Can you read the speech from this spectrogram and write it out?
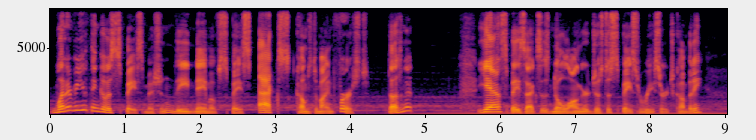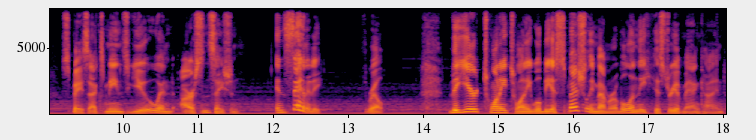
Whenever you think of a space mission, the name of SpaceX comes to mind first, doesn't it? Yeah, SpaceX is no longer just a space research company. SpaceX means you and our sensation. Insanity. Thrill. The year 2020 will be especially memorable in the history of mankind.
